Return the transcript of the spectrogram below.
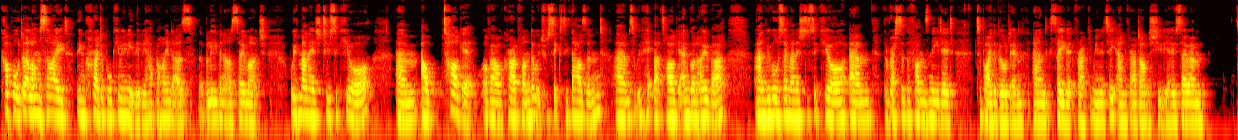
coupled alongside the incredible community that we have behind us that believe in us so much, we've managed to secure um, our target of our crowdfunder, which was 60,000. Um, so we've hit that target and gone over. And we've also managed to secure um, the rest of the funds needed to buy the building and save it for our community and for our dance studio. So um,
